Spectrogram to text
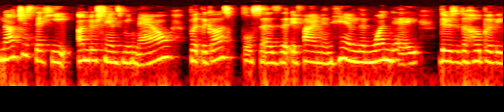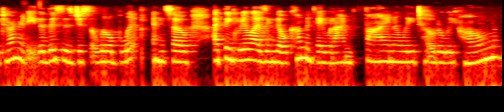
not just that he understands me now, but the gospel says that if I'm in him, then one day there's the hope of eternity, that this is just a little blip. And so I think realizing there will come a day when I'm finally totally home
